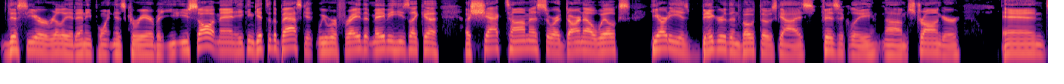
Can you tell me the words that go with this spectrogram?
this year, really at any point in his career. But you, you saw it, man. He can get to the basket. We were afraid that maybe he's like a, a Shaq Thomas or a Darnell Wilkes. He already is bigger than both those guys physically, um, stronger. And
